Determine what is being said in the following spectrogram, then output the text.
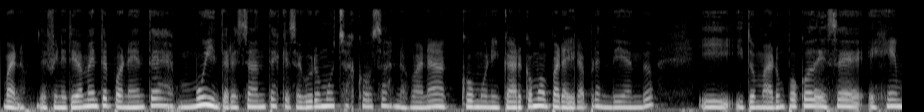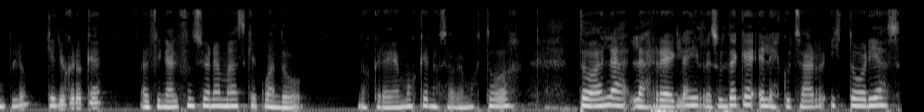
Bueno, definitivamente ponentes muy interesantes que seguro muchas cosas nos van a comunicar como para ir aprendiendo y, tomar un poco de ese ejemplo, que yo creo que al final funciona más que cuando nos creemos que nos sabemos todas, todas las reglas y resulta que el escuchar historias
